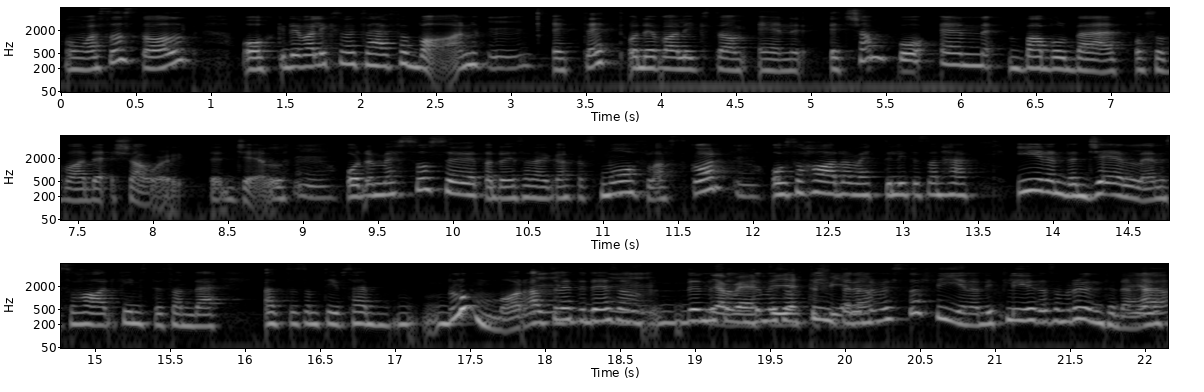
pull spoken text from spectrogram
hon var så stolt. Och det var liksom ett så här för barn, ett set. Och det var liksom en, ett shampoo, en bubble bath och så var det shower eh, gel. Och de är så söta, det är såna här ganska små flaskor. Och så har de du, lite sån här, i den där gelen så har, finns det sån där Alltså som typ så här blommor, alltså vet du det är som, den är som, vet, de är så jättefina. de är så fina, de flyter som runt där. Ja.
